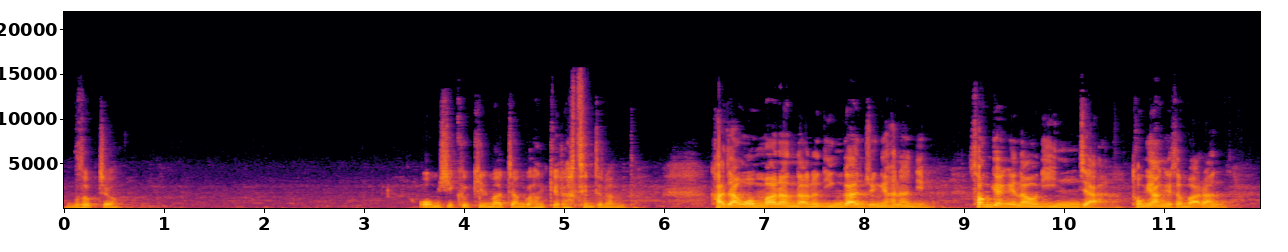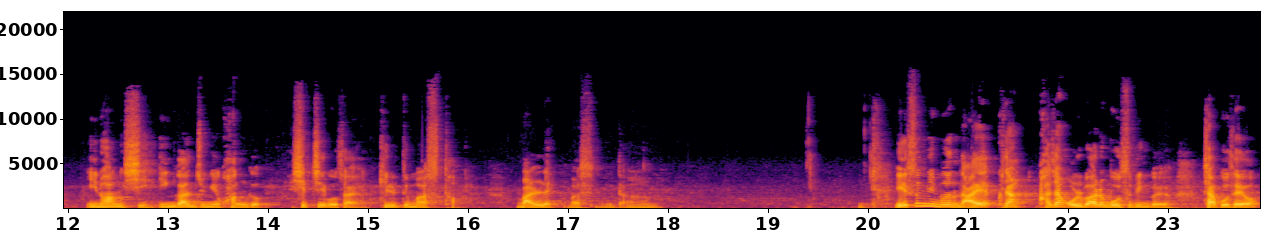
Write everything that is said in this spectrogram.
무섭죠? 옴시크 길맛장과 함께라 든든합니다. 가장 원만한 나는 인간 중에 하나님. 성경에 나온 인자, 동양에서 말한 인황씨, 인간 중에 황급, 십지보살, 길드마스터, 말렉 맞습니다. 예수님은 나의 그냥 가장 올바른 모습인 거예요. 자 보세요.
